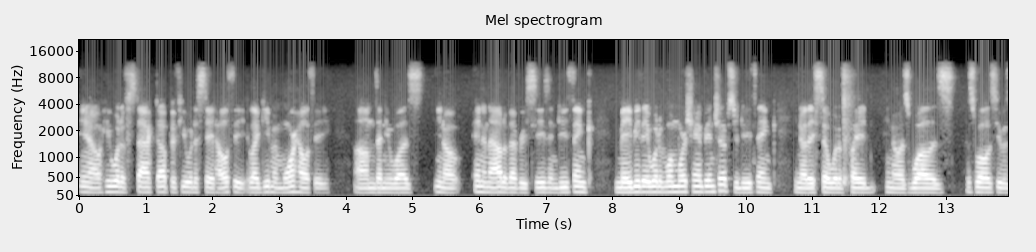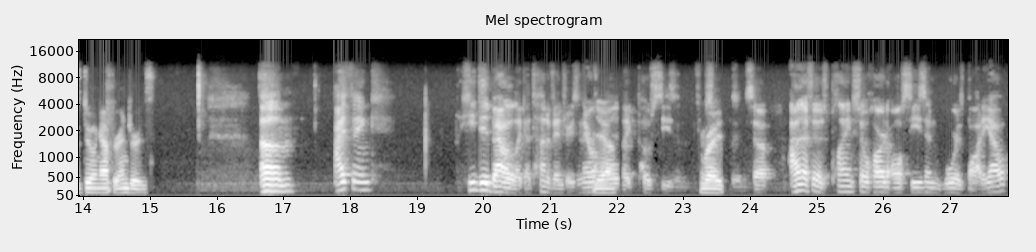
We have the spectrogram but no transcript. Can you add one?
You know, he would have stacked up if he would have stayed healthy, like even more healthy um, than he was. You know, in and out of every season. Do you think maybe they would have won more championships, or do you think you know they still would have played you know as well as as well as he was doing after injuries? Um, I think he did battle like a ton of injuries, and they were Yeah. all like postseason. Right. So I don't know if it was playing so hard all season wore his body out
